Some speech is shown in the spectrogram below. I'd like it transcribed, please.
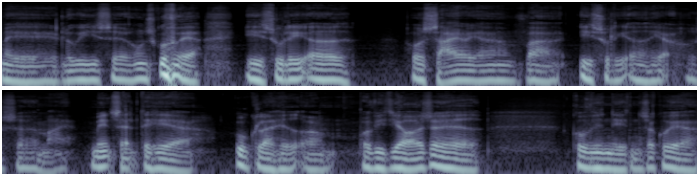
med Louise. Hun skulle være isoleret hos sig, og jeg var isoleret her hos øh, mig. Mens alt det her uklarhed om, hvorvidt jeg også havde covid-19, så kunne jeg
